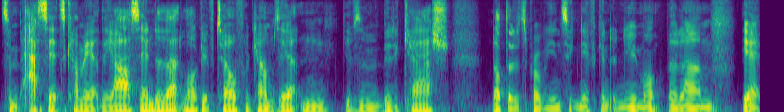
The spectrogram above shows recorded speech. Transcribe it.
some assets come out the arse end of that, like if Telfer comes out and gives them a bit of cash. Not that it's probably insignificant to Newmont, but um yeah,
